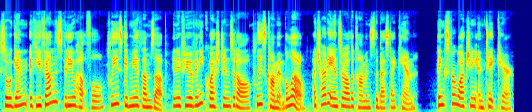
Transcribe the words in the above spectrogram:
So again, if you found this video helpful, please give me a thumbs up, and if you have any questions at all, please comment below. I try to answer all the comments the best I can. Thanks for watching and take care.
